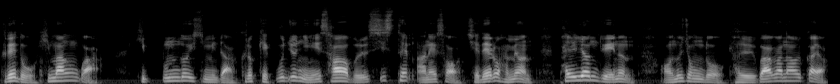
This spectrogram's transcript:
그래도 희망과 기쁨도 있습니다. 그렇게 꾸준히 사업을 시스템 안에서 제대로 하면 8년 뒤에는 어느 정도 결과가 나올까요?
